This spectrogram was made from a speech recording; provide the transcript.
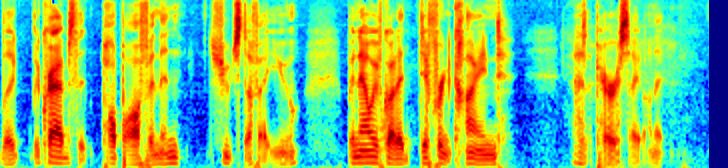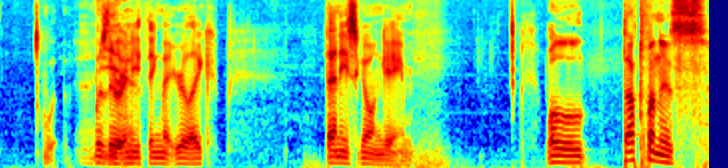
like the crabs that pop off and then shoot stuff at you. But now we've got a different kind that has a parasite on it. Was there yeah. anything that you're like that needs to go in game? Well, that one is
